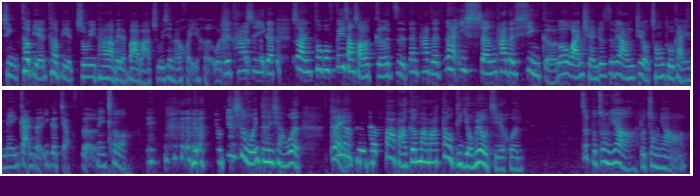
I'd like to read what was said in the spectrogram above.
请特别特别注意他那边的爸爸出现的回合。我觉得他是一个 虽然透过非常少的格子，但他的那一生，他的性格都完全就是非常具有冲突感与美感的一个角色。没错，诶有有件事我一直很想问。塔纳贝的爸爸跟妈妈到底有没有结婚？这不重要，不重要。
